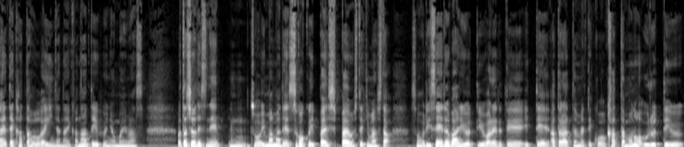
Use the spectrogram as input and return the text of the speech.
えて買った方がいいんじゃないかなっていうふうに思います。私はですね、うん、そう今まですごくいっぱい失敗をしてきました。そうリセールバリューって言われていて改めてこう買ったものを売るっていう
